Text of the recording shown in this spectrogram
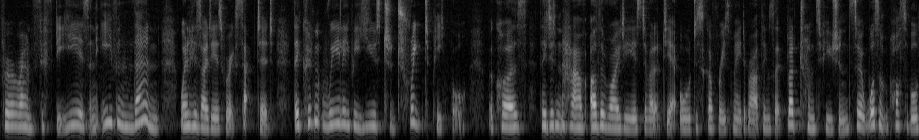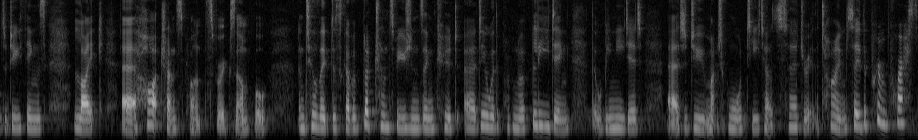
for around 50 years. And even then, when his ideas were accepted, they couldn't really be used to treat people because they didn't have other ideas developed yet or discoveries made about things like blood transfusion. So it wasn't possible to do things like uh, heart transplants, for example, until they discovered blood transfusions and could uh, deal with the problem of bleeding that would be needed uh, to do much more detailed surgery at the time. So the print press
